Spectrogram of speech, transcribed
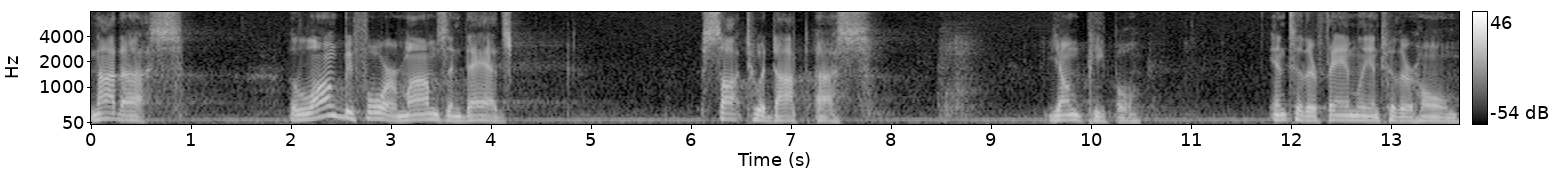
not us. Long before moms and dads sought to adopt us, young people, into their family, into their home,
